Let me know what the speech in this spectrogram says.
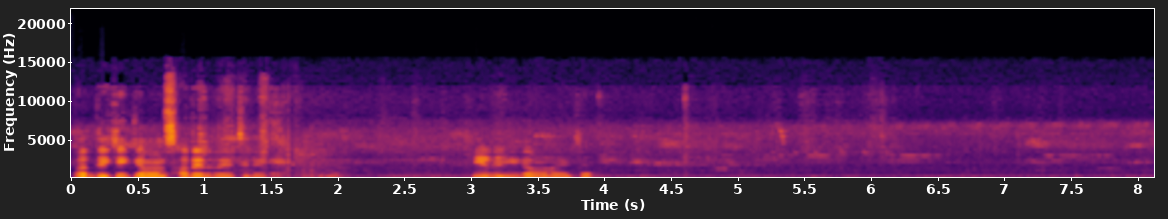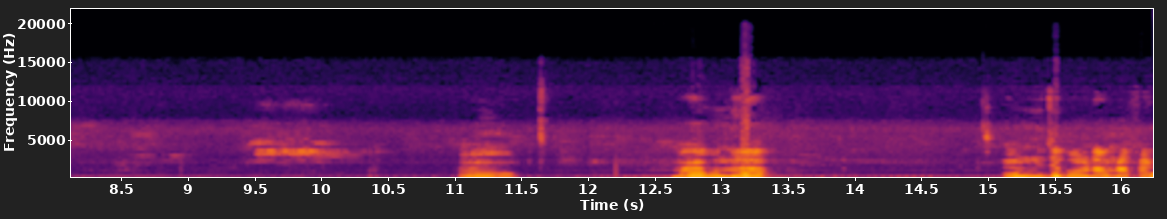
এবার দেখি কেমন স্বাদের হয়েছে দেখি। খেয়ে দেখি কেমন হয়েছে। মানে বন্ধুরা, এমনি যে পরোটা আমরা খাই,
